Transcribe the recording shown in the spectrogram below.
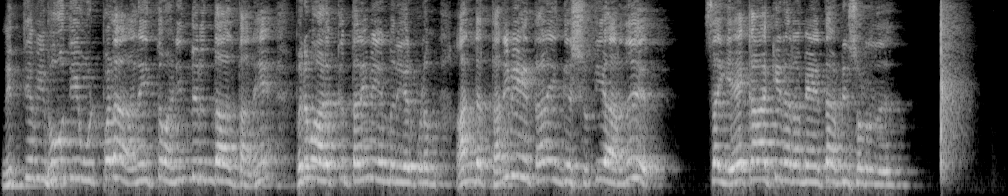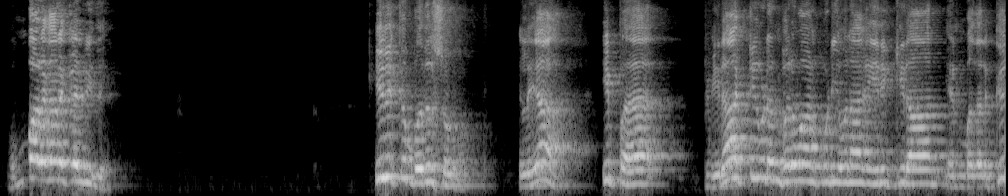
நித்திய விபூதி உட்பட அனைத்தும் அணிந்திருந்தால் தானே பெருமாளுக்கு தனிமை என்பது ஏற்படும். அந்த தனிமையைத்தானே இங்க ஸ்ருதியானது. ச ஏகாக்கி நரமேத்த அப்படின்னு சொல்றது. ரொம்ப அழகான கேள்வி இது. இதுக்கு பதில் சொல்லணும். இல்லையா? இப்ப பிராட்டியுடன் பெருமாள் கூடியவனாக இருக்கிறான் என்பதற்கு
